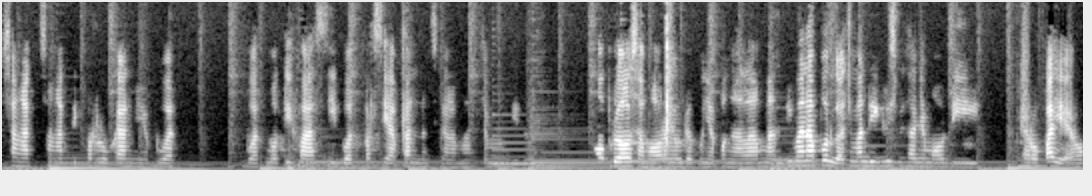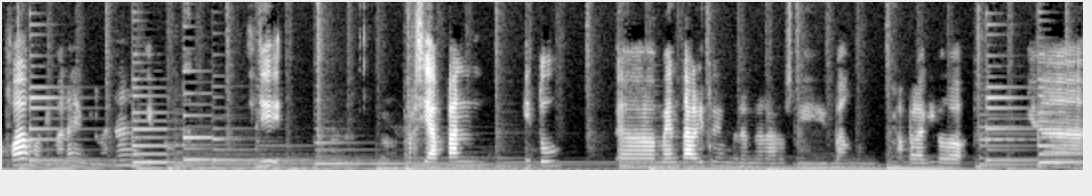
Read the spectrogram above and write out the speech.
sangat sangat diperlukan ya buat buat motivasi buat persiapan dan segala macam gitu. Ngobrol sama orang yang udah punya pengalaman di mana pun nggak cuma di Inggris misalnya mau di Eropa ya Eropa mau di mana yang di mana gitu. Jadi persiapan itu e, mental itu yang benar-benar harus dibangun. Apalagi kalau ya,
